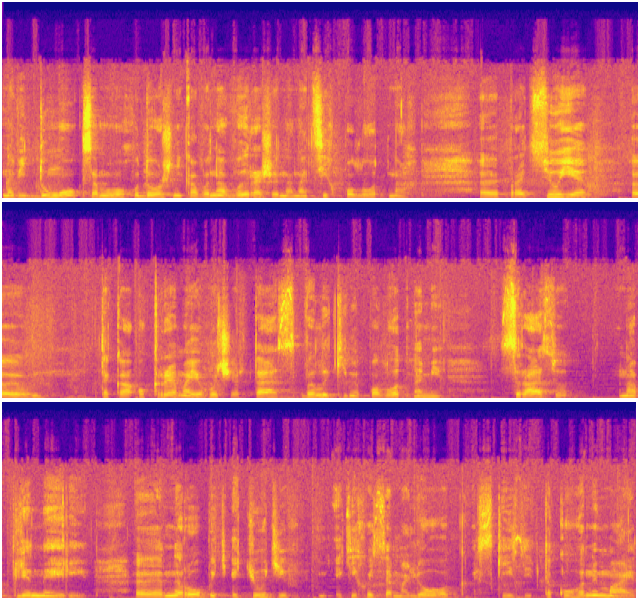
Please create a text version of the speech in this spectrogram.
навіть думок самого художника, вона виражена на цих полотнах. Е, працює е, така окрема його черта з великими полотнами зразу на пленері. Е, Не робить етюдів, якихось замальовок, ескізів. Такого немає.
